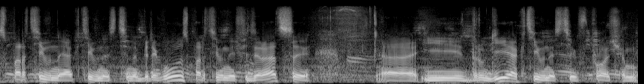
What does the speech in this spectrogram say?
Спортивные активности на берегу, спортивные федерации – и другие активности, впрочем,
